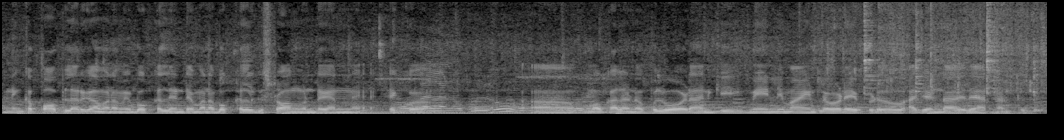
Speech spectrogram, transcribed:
అండ్ ఇంకా పాపులర్గా మనం ఈ బొక్కలు తింటే మన బొక్కలకి స్ట్రాంగ్ ఉంటాయి అని ఎక్కువ. మోకాళ్ళ నొప్పులు. పోవడానికి మెయిన్లీ మా ఇంట్లో కూడా ఇప్పుడు అజెండా ఇదే అన్నట్టు.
